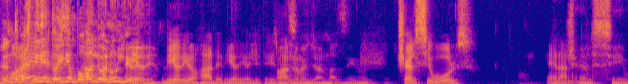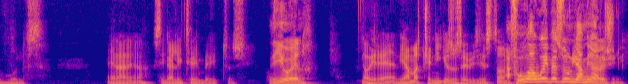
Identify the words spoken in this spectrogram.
Είναι το Όχι, παιχνίδι είναι ρε. το ίδιο που βάλουμε όλοι Δύο, ρε. δύο. Δύο δύο. Άντε, δύο δύο και τρεις. μας. Βάλουμε και μαζί. Chelsea Wolves. Έναν ένα. Chelsea Wolves. Έναν ένα. Στην καλύτερη περίπτωση. Δύο ένα. Όχι ρε, διάμας και νίκες ο Σέπης. έστω. Αφού away παίζουν όλοι αμήνα ρε εκείνοι.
